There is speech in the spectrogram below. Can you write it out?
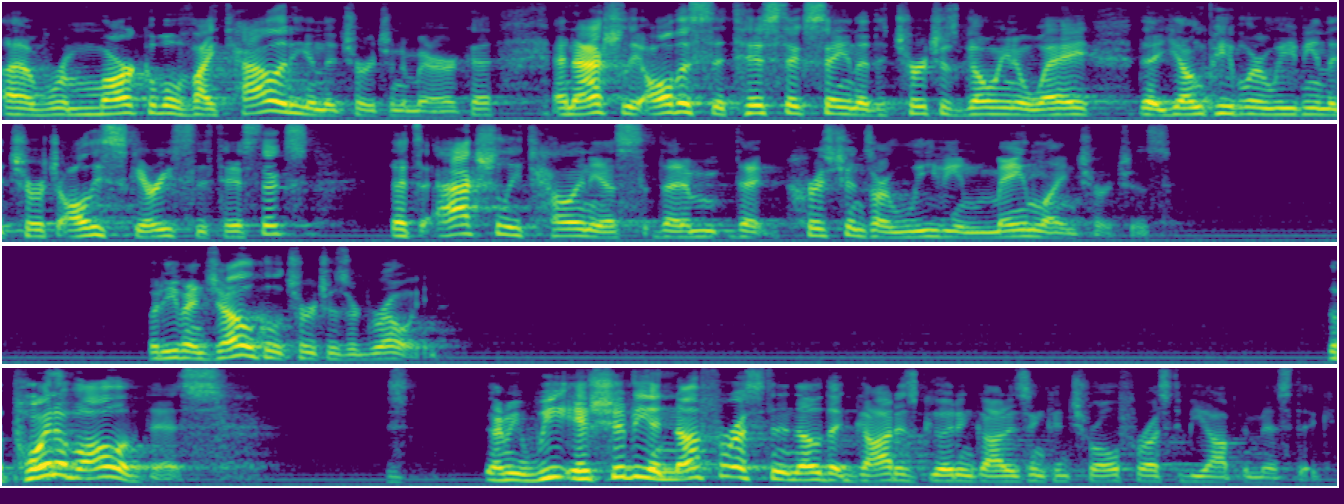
a remarkable vitality in the church in America. And actually, all the statistics saying that the church is going away, that young people are leaving the church, all these scary statistics, that's actually telling us that, um, that Christians are leaving mainline churches. But evangelical churches are growing. The point of all of this is, I mean, we, it should be enough for us to know that God is good and God is in control for us to be optimistic.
